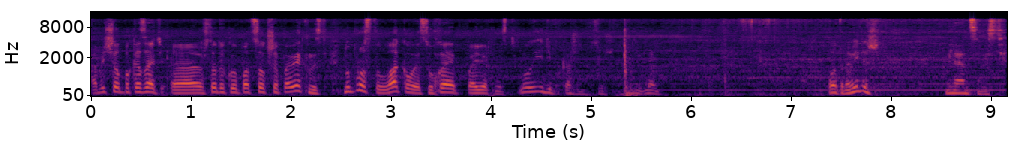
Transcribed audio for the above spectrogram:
Обещал показать, э, что такое подсохшая поверхность. Ну, просто лаковая сухая поверхность. Ну, иди покажу. Слушай, глянь. Вот она, видишь? Глянцевость.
